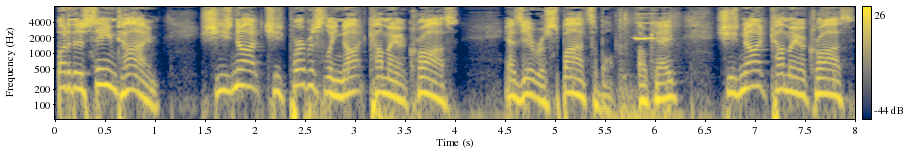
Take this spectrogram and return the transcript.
But at the same time, she's not, she's purposely not coming across as irresponsible, okay? She's not coming across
